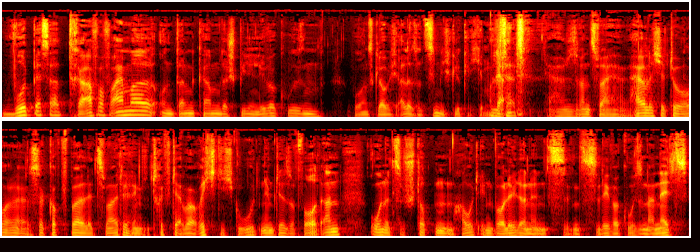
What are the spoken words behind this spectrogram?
wurde besser, traf auf einmal und dann kam das Spiel in Leverkusen, wo uns, glaube ich, alle so ziemlich glücklich gemacht ja. hat. Ja, das waren zwei herrliche Tore. Das ist der Kopfball, der zweite, ja. den trifft er aber richtig gut, nimmt er sofort an, ohne zu stoppen, haut in Volley dann ins, ins Leverkusener Netz.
